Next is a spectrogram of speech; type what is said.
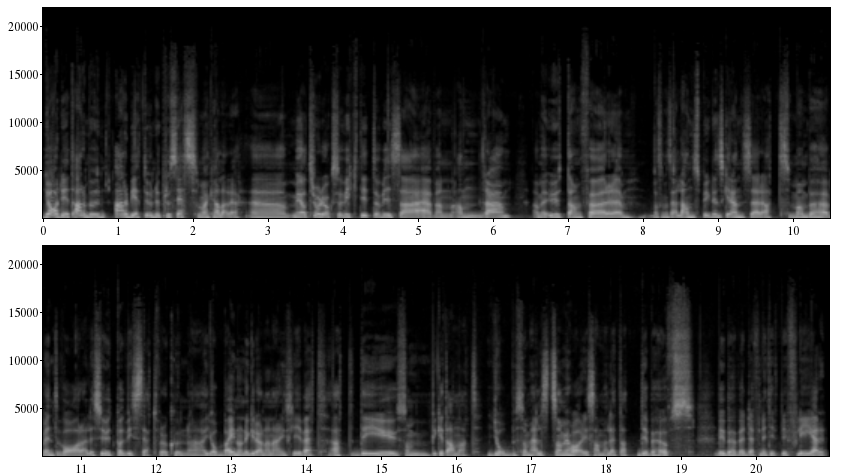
Ja, det är ett arbete under process som man kallar det. Eh, men jag tror det är också viktigt att visa även andra ja, men utanför eh, vad ska man säga, landsbygdens gränser att man behöver inte vara eller se ut på ett visst sätt för att kunna jobba inom det gröna näringslivet. Att det är ju som vilket annat jobb som helst som vi har i samhället, att det behövs. Vi behöver definitivt bli fler.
